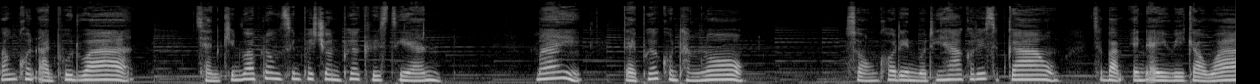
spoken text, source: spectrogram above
บางคนอาจพูดว่า ฉันคิดว่าพระองค์สิ้นพระชนเพื่อคริสเตียน ไม่ แต่เพื่อคนทั้งโลก 2 โครินธ์บทที่ 5 ข้อที่ 19 ฉบับ NIV กล่าวว่า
